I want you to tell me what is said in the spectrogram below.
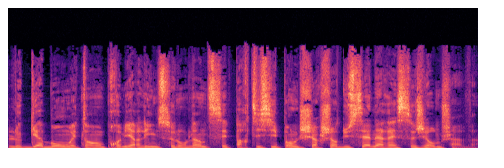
Le Gabon est en première ligne selon l'un de ses participants, le chercheur du CNRS, Jérôme Chave.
